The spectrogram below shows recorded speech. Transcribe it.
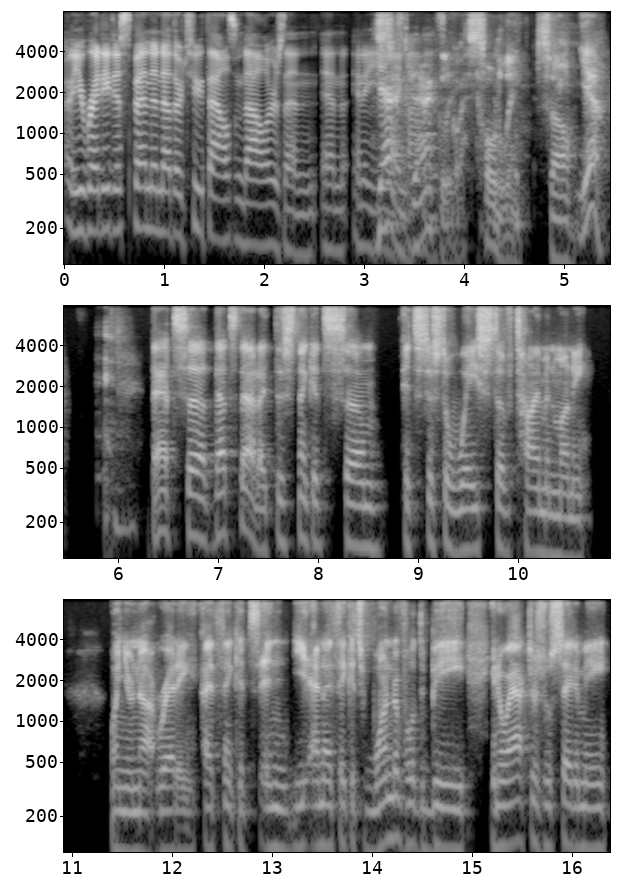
are you ready to spend another two thousand dollars in in in a year? Yeah, time? That's the exactly. Totally. So yeah, that's uh, that's that. I just think it's um, it's just a waste of time and money when you're not ready. I think it's in, and I think it's wonderful to be. You know, actors will say to me,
